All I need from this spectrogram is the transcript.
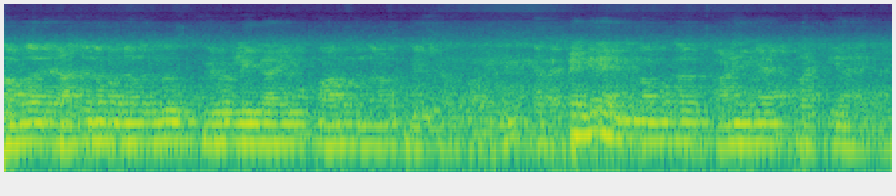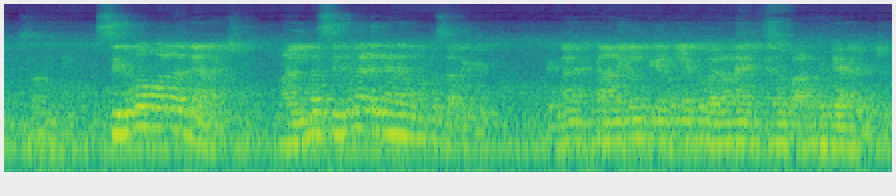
നമ്മൾ രാജ്യം ഒരു പ്യൂർ ലീഗായി മാറുമെന്നാണ് പ്രതീക്ഷ പറയുന്നത്. എങ്ങനെയായിരിക്കും നമുക്ക് കാണികളെ അട്രാക്ട് ചെയ്യാനായിട്ട് സാധിക്കും? സിനിമ പോലെ തന്നെയാണ് നല്ല സിനിമ എടുക്കാനേ നമുക്ക് സാധിക്കും. കാണികൾ തിയേറ്ററിലേക്ക് വരണേ എന്ന് പ്രാർത്ഥിക്കാനേ പറ്റും.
